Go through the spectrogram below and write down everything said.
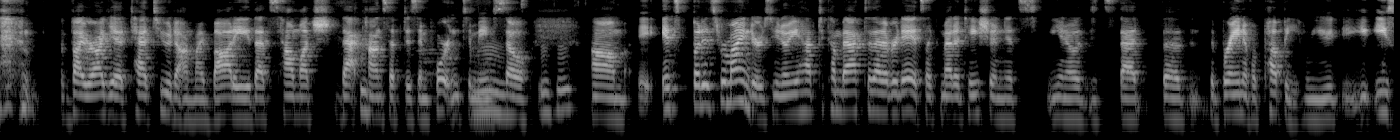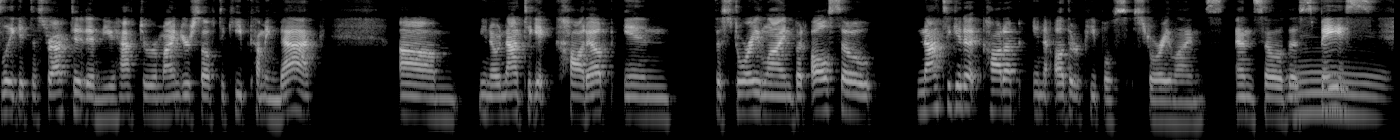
vairagya tattooed on my body. That's how much that mm. concept is important to me. Mm, so mm-hmm. um it's but it's reminders you know you have to come back to that every day. It's like meditation. It's you know it's that the the brain of a puppy. You, you easily get distracted and you have to remind yourself to keep coming back um you know not to get caught up in the storyline but also not to get it caught up in other people's storylines. And so the mm. space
